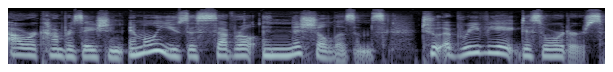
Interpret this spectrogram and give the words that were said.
our conversation, Emily uses several initialisms to abbreviate disorders.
